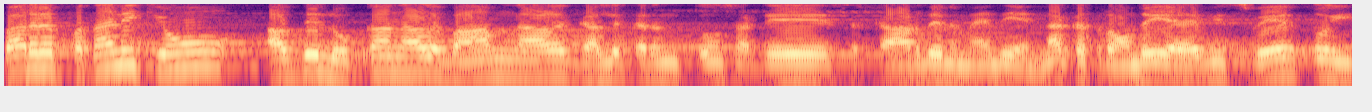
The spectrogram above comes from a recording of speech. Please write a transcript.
ਪਰ ਪਤਾ ਨਹੀਂ ਕਿਉਂ ਆਪਦੇ ਲੋਕਾਂ ਨਾਲ ਆਵਾਮ ਨਾਲ ਗੱਲ ਕਰਨ ਤੋਂ ਸਾਡੇ ਸਰਕਾਰ ਦੇ ਨੁਮਾਇੰਦੇ ਇੰਨਾ ਕਤਰਾਉਂਦੇ ਆ ਵੀ ਸਵੇਰ ਤੋਂ ਹੀ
